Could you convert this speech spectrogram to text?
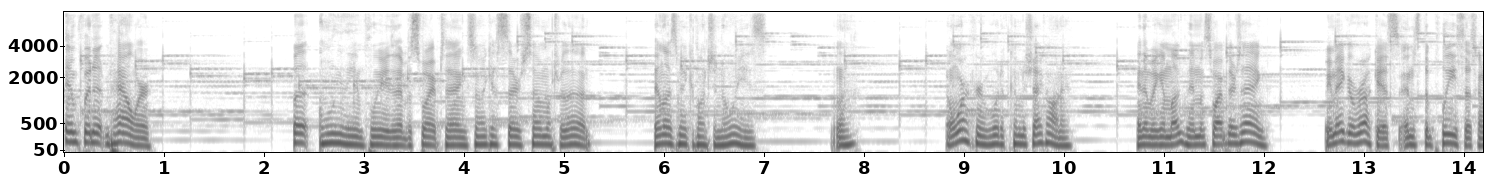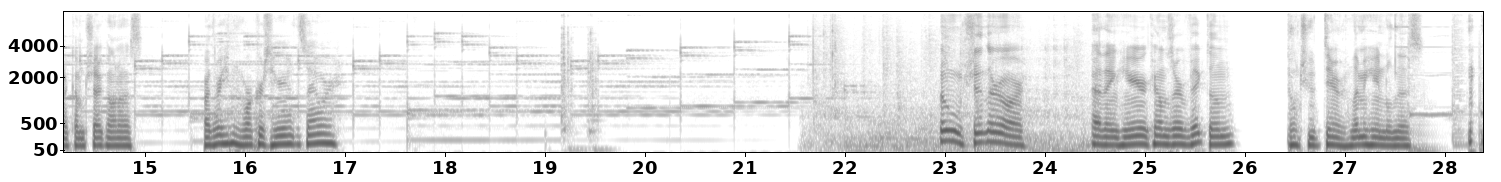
infinite power. But only the employees have a swipe tag, so I guess there's so much for that. Then let's make a bunch of noise. A worker would have come to check on it. And then we can mug them and swipe their tag. We make a ruckus, and it's the police that's gonna come check on us. Are there even workers here at this hour? Oh shit, there are. I think here comes our victim. Don't you dare, let me handle this.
